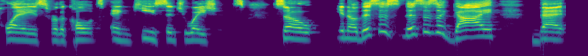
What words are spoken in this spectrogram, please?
plays for the Colts in key situations. So, you know, this is this is a guy that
